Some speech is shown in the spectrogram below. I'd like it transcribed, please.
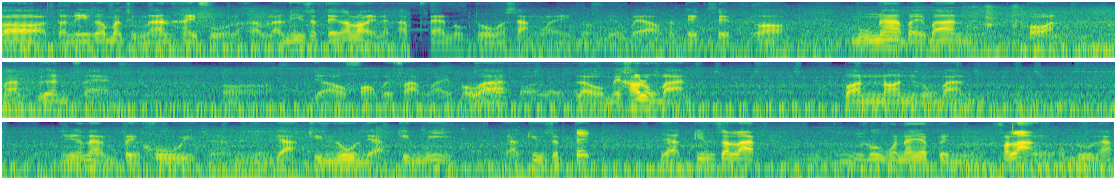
ก็ตอนนี้ก็มาถึงร้านไฮโฟแล้วครับ ร้านนี้สเต็กอร่อยนะครับ แฟนผมโทรมาสั่งไว้ก็เดี๋ยวไปเอาสเต็กเสร็จก็มุ่งหน้าไปบ้านปอนบ้านเพื่อนแฟนก็เดี๋ยวเอาของไปฝากไว้ เพราะว่าเราไม่เข้าโรงพยาบาลปอนนอนอยู่โรงพยาบาลนี่ขนาดมันเป็นโควิดนะมันยังอยากกินนู่น อยากกินนี่ อยากกินสเต็กอยากกินสลัด ลูกมันน่าจะเป็นฝรั่งผมดูแล้ว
